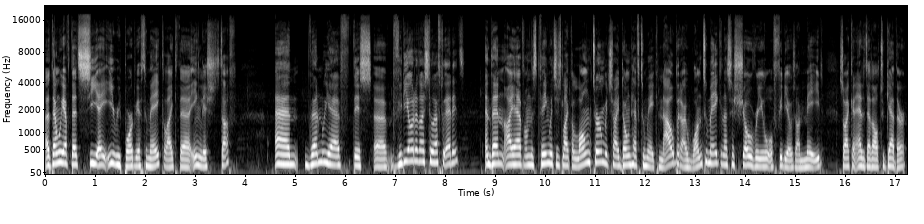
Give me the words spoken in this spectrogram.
Uh, then we have that CAE report we have to make, like the English stuff. And then we have this uh, video that I still have to edit. And then I have on this thing, which is like a long term, which I don't have to make now, but I want to make. And that's a show reel of videos I made. So I can edit that all together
